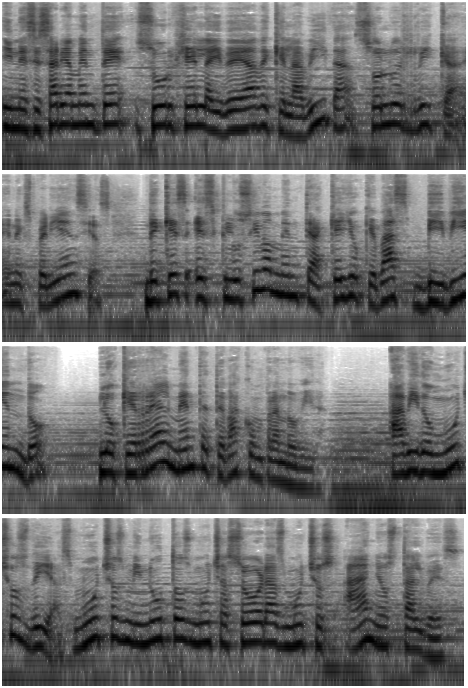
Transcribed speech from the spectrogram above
Y necesariamente surge la idea de que la vida solo es rica en experiencias, de que es exclusivamente aquello que vas viviendo lo que realmente te va comprando vida. Ha habido muchos días, muchos minutos, muchas horas, muchos años tal vez,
